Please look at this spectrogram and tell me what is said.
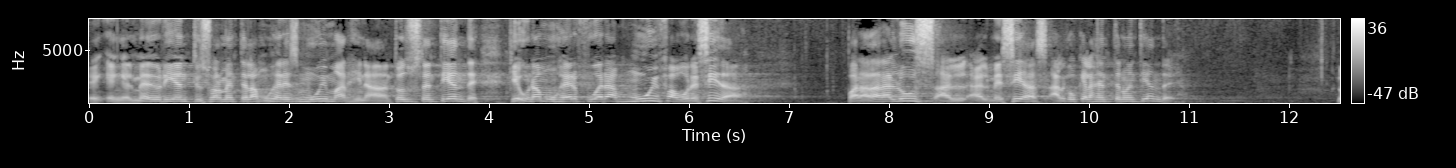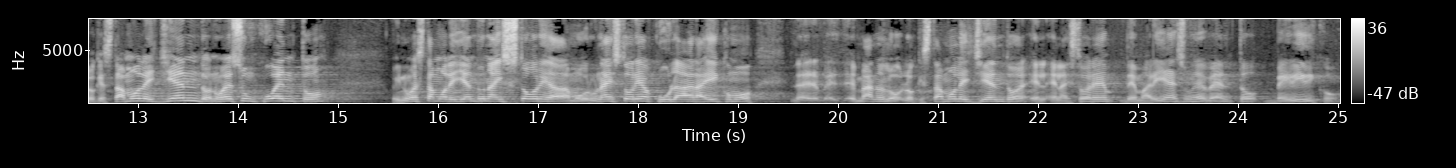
en, el Medio Oriente usualmente la mujer es muy marginada. Entonces usted entiende que una mujer fuera muy favorecida para dar a luz al, al Mesías, algo que la gente no entiende. Lo que estamos leyendo no es un cuento y no estamos leyendo una historia de amor, una historia ocular ahí como, eh, hermanos, lo, que estamos leyendo en, en, la historia de María es un evento verídico.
